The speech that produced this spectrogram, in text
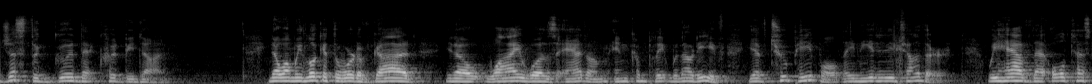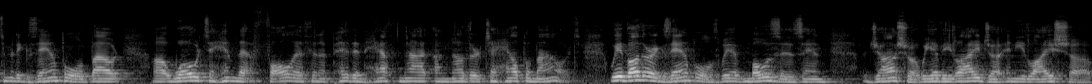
Just the good that could be done. Now, when we look at the Word of God, you know, why was Adam incomplete without Eve? You have two people, they needed each other. We have that Old Testament example about uh, woe to him that falleth in a pit and hath not another to help him out. We have other examples. We have Moses and Joshua, we have Elijah and Elisha,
